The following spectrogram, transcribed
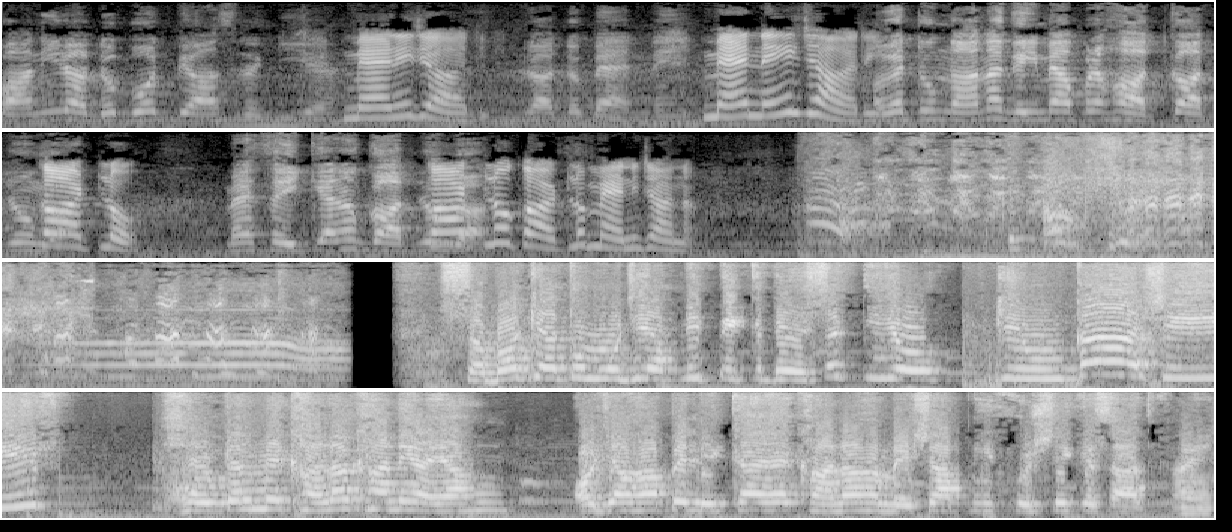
पानी दो बहुत प्यास लगी है। मैं नहीं जा रही। दो बहन नहीं। मैं नहीं जा रही। अगर तुम ना ना गई मैं अपना हाथ काट लूँगा। काट लो। मैं सही कह रहा हूँ काट लूँगा। काट लो काट लो मैं नहीं जाना। सबा क्या तुम मुझे अपनी पिक भेज सकती हो? क्यों? का आशीफ होटल में खाना खाने आया हूँ और यहाँ पे लिखा है खाना हमेशा अपनी खुशी के साथ खाएँ।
